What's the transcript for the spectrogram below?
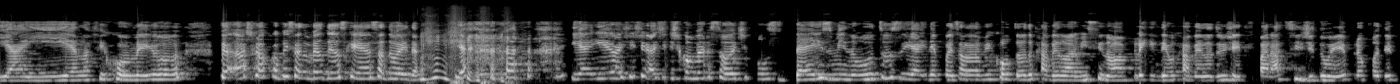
E aí ela ficou meio. Acho que ela ficou pensando, meu Deus, quem é essa doida? e aí a gente, a gente conversou tipo uns 10 minutos, e aí depois ela me contou do cabelo, ela me ensinou a prender o cabelo do jeito que parasse de doer para eu poder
